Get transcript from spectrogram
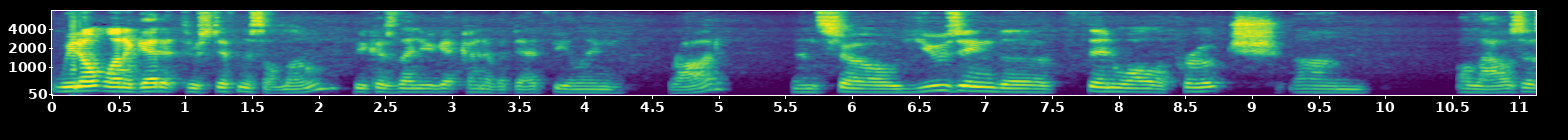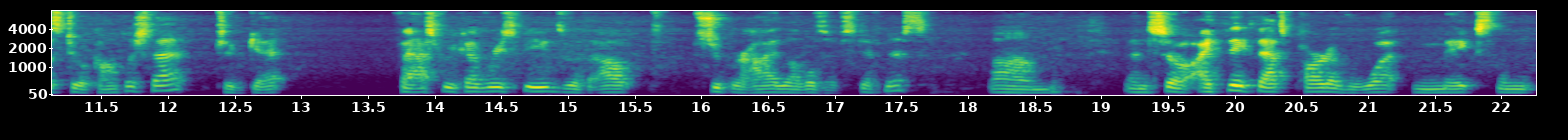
we don't want to get it through stiffness alone because then you get kind of a dead feeling rod. And so using the thin wall approach um, allows us to accomplish that, to get fast recovery speeds without super high levels of stiffness. Um, and so I think that's part of what makes them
